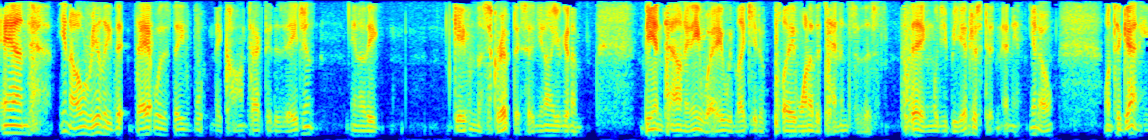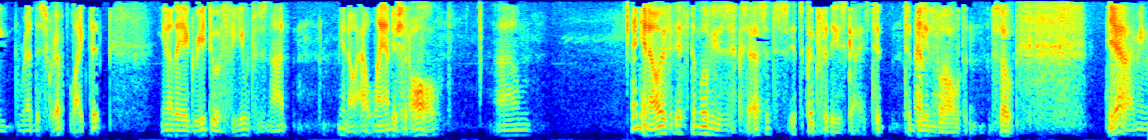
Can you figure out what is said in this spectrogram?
And you know, really, that, that was they they contacted his agent. You know, they gave him the script. They said, you know, you're going to be in town anyway. We'd like you to play one of the tenants of this thing. Would you be interested? And you know, once again, he read the script, liked it. You know, they agreed to a fee, which was not, you know, outlandish at all. Um, and you know, if if the movie's a success, it's it's good for these guys to to be involved. And so, yeah, I mean,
